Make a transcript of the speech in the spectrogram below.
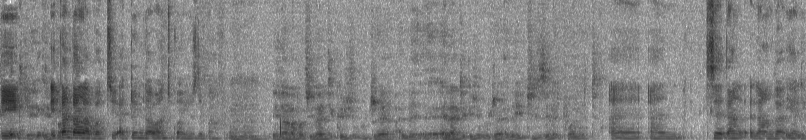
Et, Et- et étant dans la voiture, I told him that I want to go and use the bathroom. Mhm. Et dans la voiture, il a dit que je voudrais aller, elle a dit que je voudrais aller utiliser les toilettes. Uh, and c'est dans l'anga, il y a les,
